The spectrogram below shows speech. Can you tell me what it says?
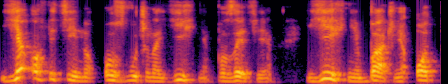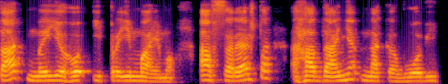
Є офіційно озвучена їхня позиція, їхнє бачення. Отак ми його і приймаємо. А все решта гадання на кавовій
